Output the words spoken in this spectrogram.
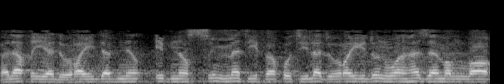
فلقي دريد بن ابن الصمة فقتل دريد وهزم الله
